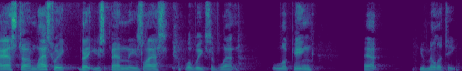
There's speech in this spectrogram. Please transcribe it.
I asked um, last week that you spend these last couple of weeks of Lent looking at humility,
